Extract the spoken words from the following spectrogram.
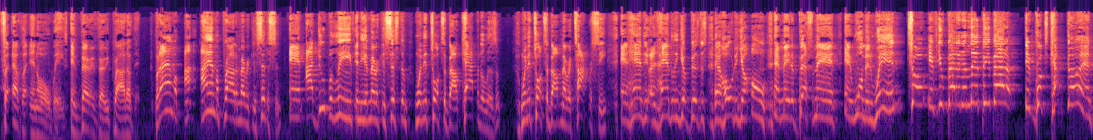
forever and always, and very, very proud of it. But I am a, I, I am a proud American citizen, and I do believe in the American system when it talks about capitalism, when it talks about meritocracy and, hand, and handling your business and holding your own and may the best man and woman win. So if you better than LIV, be better. If Brooks Koepka and,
